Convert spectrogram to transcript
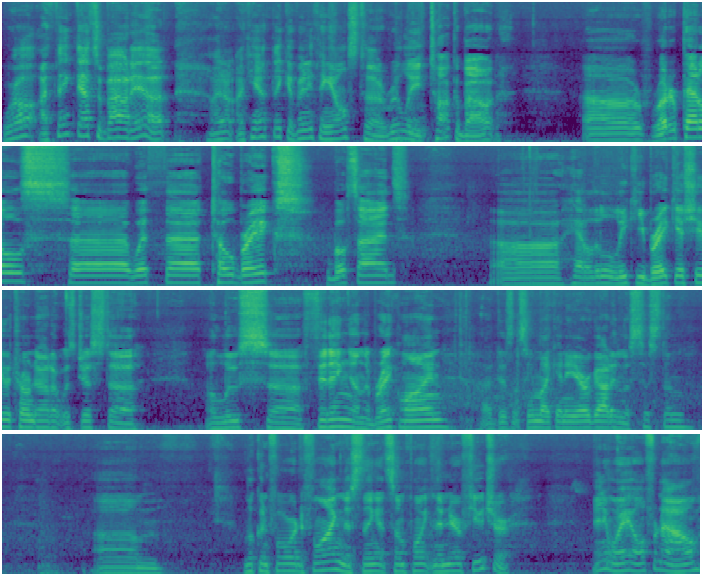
well, I think that's about it. I, I can't think of anything else to really talk about. Uh, rudder pedals uh, with uh, toe brakes, both sides. Uh, had a little leaky brake issue. Turned out it was just a, a loose uh, fitting on the brake line. It doesn't seem like any air got in the system. Um, looking forward to flying this thing at some point in the near future. Anyway, all for now.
